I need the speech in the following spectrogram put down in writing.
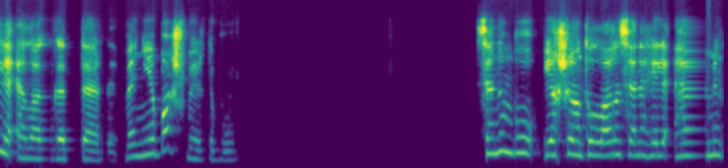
ilə əlaqədardır və niyə baş verdi bu? Sənin bu yaşantıların sənə elə həmin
